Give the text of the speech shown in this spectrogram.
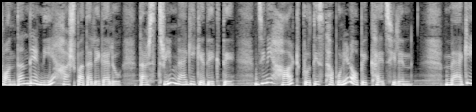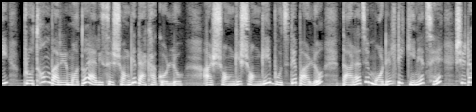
সন্তানদের নিয়ে হাসপাতালে গেল, তার স্ত্রী ম্যাগিকে দেখতে, যিনি হার্ট প্রতিস্থাপনের অপেক্ষায় ছিলেন। ম্যাগি প্রথমবারের মতো অ্যালিসের সঙ্গে দেখা করল, আর সঙ্গে সঙ্গেই বুঝতে পারল তারা যে মডেলটি কিনেছে সেটা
